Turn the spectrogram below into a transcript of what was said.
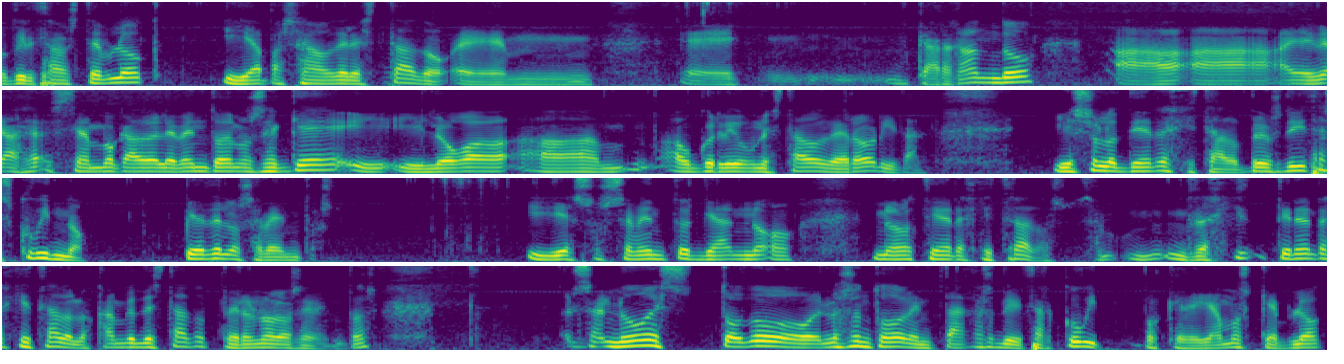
utilizado este block y ha pasado del estado em, eh, cargando, se ha invocado el evento de no sé qué y, luego ha, ocurrido un estado de error y tal. Y eso lo tiene registrado. Pero si utilizas Qubit no, pierde los eventos. Y esos eventos ya no, no los tiene registrados. tienen registrados los cambios de estado, pero no los eventos. O sea, no es todo, no son todo ventajas utilizar Qubit, porque digamos que Block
